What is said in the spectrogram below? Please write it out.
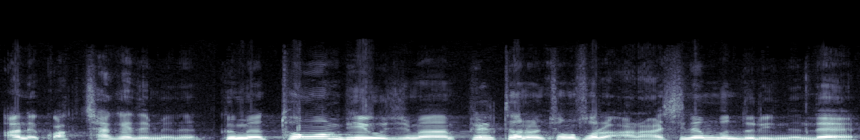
안에 꽉 차게 되면은. 그러면 통은 비우지만 필터는 청소를 안 하시는 분들이 있는데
